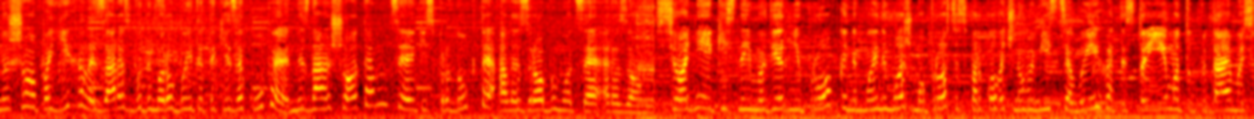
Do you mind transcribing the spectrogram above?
Ну що, поїхали. Зараз будемо робити такі закупи. Не знаю, що там, це якісь продукти, але зробимо це разом. Сьогодні якісь неймовірні пробки. Ми не можемо просто з парковочного місця виїхати. Стоїмо тут, питаємось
